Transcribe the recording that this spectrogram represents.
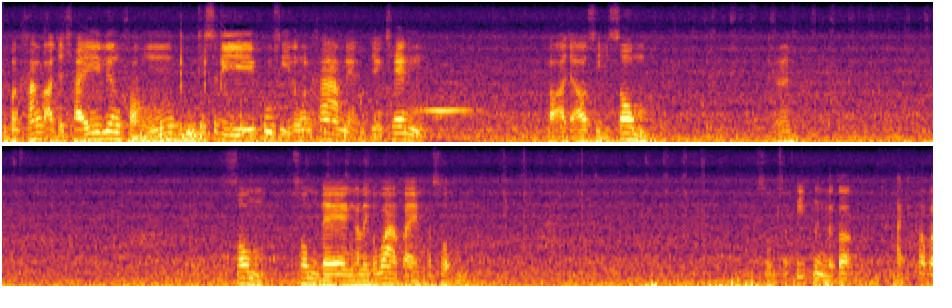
รือบางครั้งเราอาจจะใช้เรื่องของทฤษฎีคู่สีตรงกันข้ามเนี่ย อย่างเช่น เราอาจจะเอาสีส้มนะส้ม ส้มแดงอะไรก็ว่าไปผสม ผสมสักนิดนึงแล้วก็อัดเข้าไป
